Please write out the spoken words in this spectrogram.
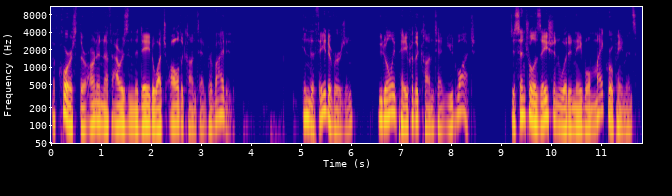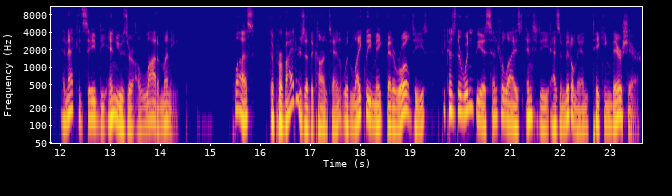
Of course, there aren't enough hours in the day to watch all the content provided. In the Theta version, you'd only pay for the content you'd watch. Decentralization would enable micropayments, and that could save the end user a lot of money. Plus, the providers of the content would likely make better royalties because there wouldn't be a centralized entity as a middleman taking their share.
